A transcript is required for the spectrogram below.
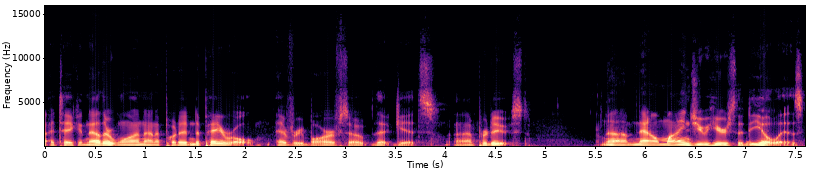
I take another one and I put it into payroll. Every bar of soap that gets uh, produced. Um, now, mind you, here's the deal: is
